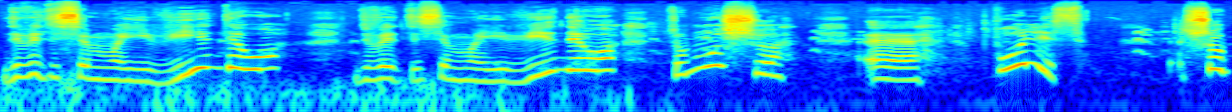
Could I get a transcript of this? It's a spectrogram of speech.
дивитися мої відео, дивитися мої відео, тому що е, поліс, щоб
